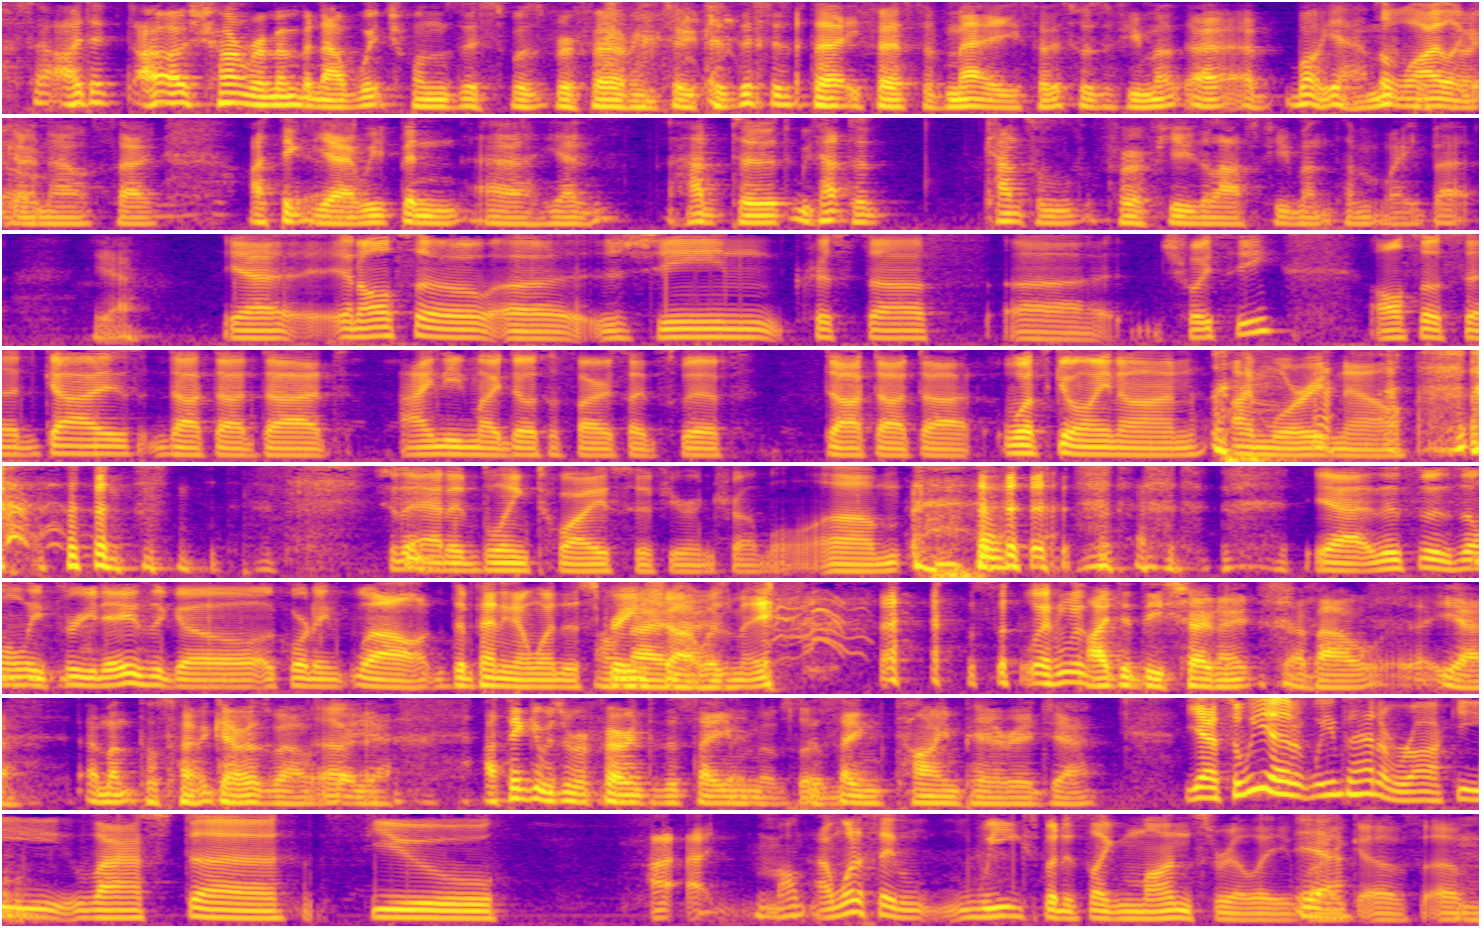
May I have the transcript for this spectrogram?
So I did. I was trying to remember now which ones this was referring to because this is thirty first of May. So this was a few months. Uh, well, yeah, a It's a while so ago. now. So I think yeah, we've been uh, yeah had to we've had to cancel for a few the last few months, haven't we? But yeah, Yeah, and also uh, Jean Christophe uh, Choisy also said, "Guys, dot dot dot. I need my dose of Fireside Swift. Dot dot dot. What's going on? I'm worried now." Should have added blink twice if you're in trouble. Um, yeah, this was only three days ago, according. Well, depending on when the Oh, no, screenshot no. was made. so when was I did these show notes about yeah a month or so ago as well. So Okay. yeah, I think it was referring to the Same same, the same time period. Yeah, Yeah, so we had we've had a rocky last uh, few. I, I, Months. I want to say weeks, but it's like months, really, Yeah. like of of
